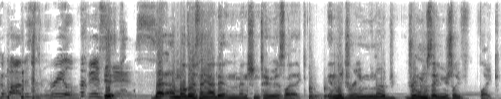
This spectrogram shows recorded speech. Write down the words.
Come on, this is real business. It, that another thing I didn't mention too is like in the dream, you know, dreams they usually like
